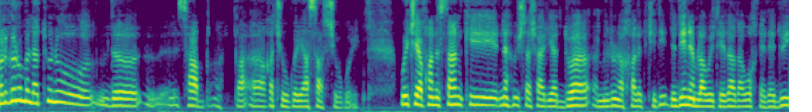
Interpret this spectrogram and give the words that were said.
ملګرو ملتونو د حساب غچوګوري اساس شوګوري وای چې افغانستان کې 9.2 میلیونه خلک چې دي د دین املاوي تعداد وخت دی دوی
